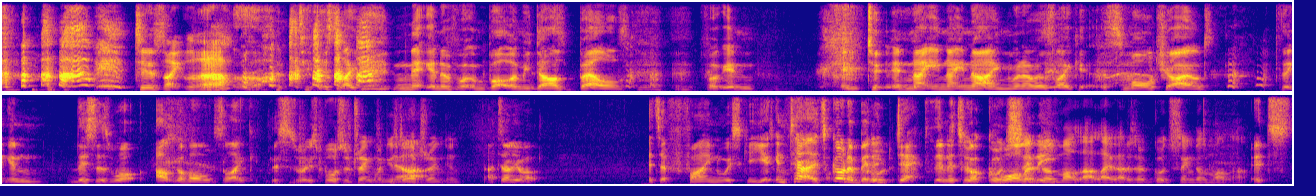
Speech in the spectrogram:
Tastes like ugh. Just like nicking a fucking bottle of me dad's bells. Fucking in two, in 1999 when I was like a small child, thinking this is what alcohol's like. This is what you're supposed to drink when you start drinking. I tell you what, it's a fine whiskey. You can tell it's got a bit of Good. depth and It's it's got a good quality. single malt. That like that is a good single malt. That. It's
